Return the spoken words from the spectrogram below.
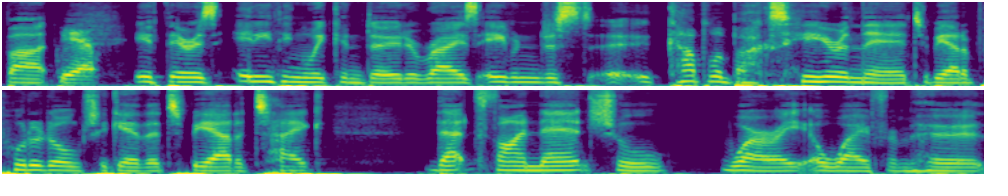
but yep. if there is anything we can do to raise even just a couple of bucks here and there to be able to put it all together, to be able to take that financial worry away from her,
